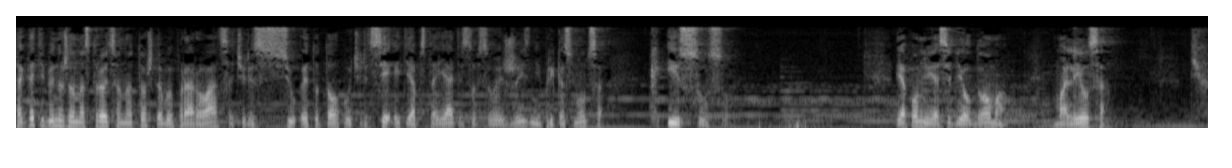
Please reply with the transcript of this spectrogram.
тогда тебе нужно настроиться на то, чтобы прорваться через всю эту толпу, через все эти обстоятельства в своей жизни и прикоснуться к Иисусу. Я помню, я сидел дома, молился. Тихо.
